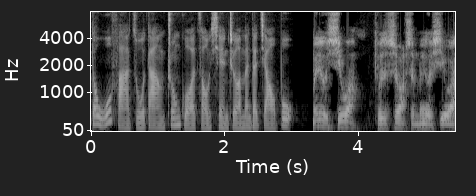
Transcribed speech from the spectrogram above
都无法阻挡中国走险者们的脚步。没有希望，不是失望，是没有希望。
